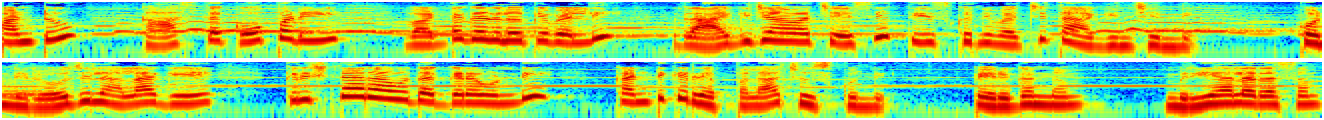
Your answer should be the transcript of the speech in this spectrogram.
అంటూ కాస్త కోపడి వంటగదిలోకి వెళ్ళి రాగిజావ చేసి తీసుకుని వచ్చి తాగించింది. కొన్ని రోజులు అలాగే కృష్ణారావు దగ్గర ఉండి కంటికి రెప్పలా చూసుకుంది. పెరుగన్నం మిరియాల రసం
